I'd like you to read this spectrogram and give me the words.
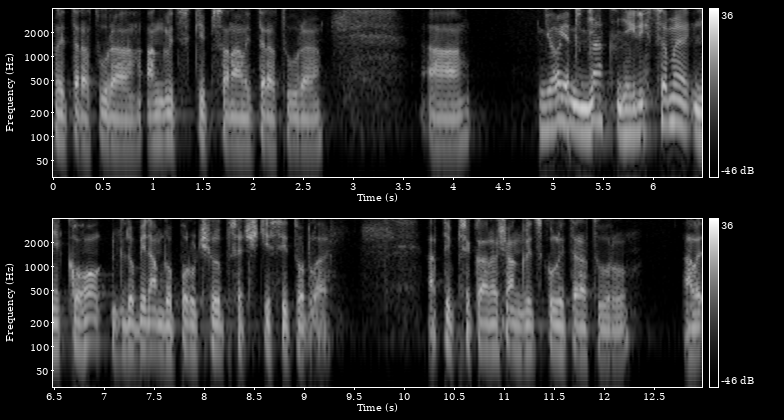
literatura, anglicky psaná literatura. A Jo, je to Ně- tak. Někdy chceme někoho, kdo by nám doporučil, přečti si tohle. A ty překládáš anglickou literaturu, ale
